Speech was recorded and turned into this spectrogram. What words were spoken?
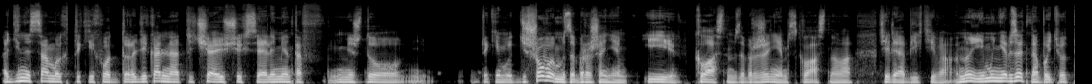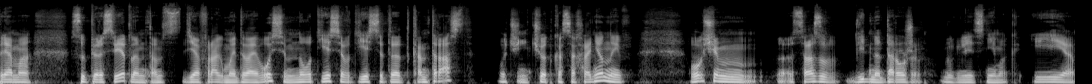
один из самых таких вот радикально отличающихся элементов между таким вот дешевым изображением и классным изображением с классного телеобъектива. Но ему не обязательно быть вот прямо супер светлым, там, с диафрагмой 2.8, но вот если вот есть этот контраст, очень четко сохраненный. В общем, сразу видно дороже выглядит снимок. И,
